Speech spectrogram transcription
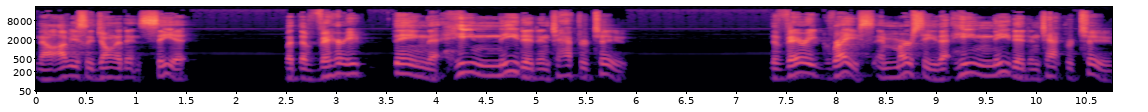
Now, obviously, Jonah didn't see it, but the very thing that he needed in chapter 2 the very grace and mercy that he needed in chapter 2.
